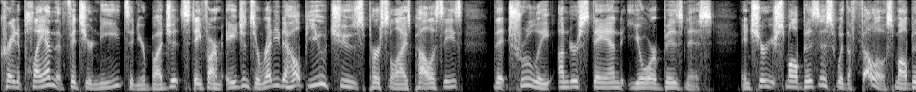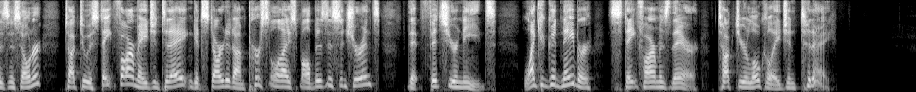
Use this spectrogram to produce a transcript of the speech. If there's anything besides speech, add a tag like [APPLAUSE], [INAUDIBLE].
Create a plan that fits your needs and your budget. State Farm agents are ready to help you choose personalized policies that truly understand your business. Insure your small business with a fellow small business owner. Talk to a State Farm agent today and get started on personalized small business insurance that fits your needs. Like a good neighbor, State Farm is there. Talk to your local agent today.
